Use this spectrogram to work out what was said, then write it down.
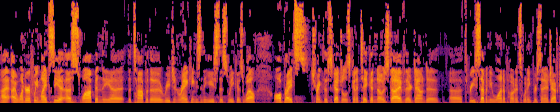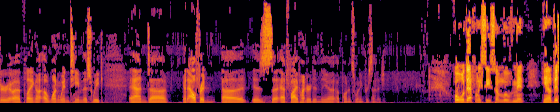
I, I wonder if we might see a, a swap in the uh, the top of the region rankings in the East this week as well. Albright's strength of schedule is going to take a nosedive. They're down to uh, 371 opponents winning percentage after uh, playing a, a one-win team this week, and uh, and Alfred uh, is uh, at 500 in the opponent's winning percentage. Well, we'll definitely see some movement, you know, this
